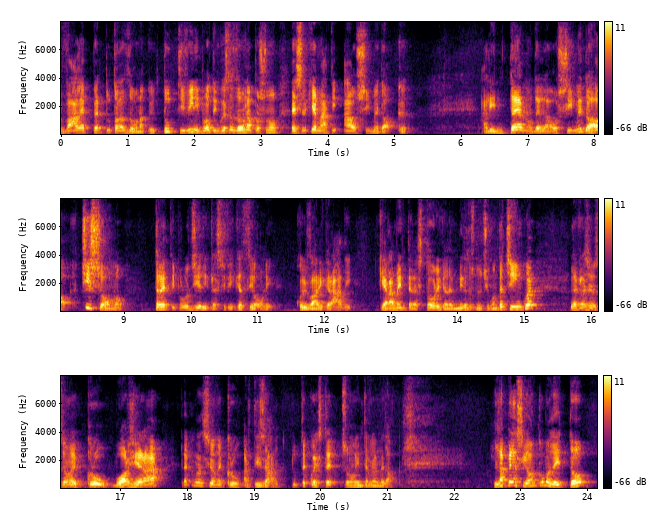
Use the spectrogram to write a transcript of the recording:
vale per tutta la zona, quindi tutti i vini prodotti in questa zona possono essere chiamati Aussie Medoc. All'interno della Aussie Medoc ci sono tre tipologie di classificazioni con i vari gradi. Chiaramente la storica del 1855, la classificazione Cru Bourgerat la colorazione cru artisan. Tutte queste sono all'interno del Medoc. L'appellation, come ho detto,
